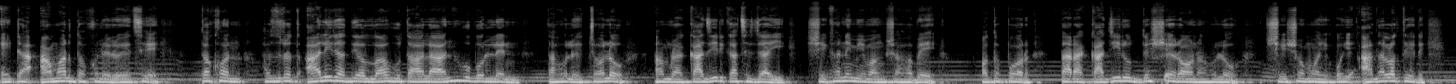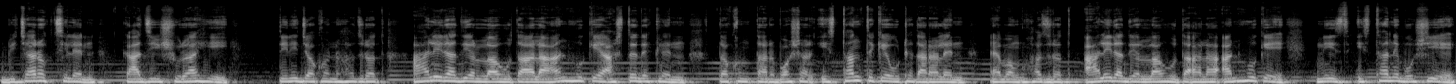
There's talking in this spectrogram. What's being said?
এটা আমার দখলে রয়েছে। তখন হজরত আলী রাদিয়াল্লাহু তাআলা আনহু বললেন, তাহলে চলো আমরা কাজীর কাছে যাই, সেখানে মীমাংসা হবে। অতপর তারা কাজীর উদ্দেশ্যে রওনা হলো। সে সময় ওই আদালতের বিচারক ছিলেন কাজী সুরাহি তিনি যখন হজরত আলী রাদিয়াল্লাহু তাআলা আনহুকে আসতে দেখলেন, তখন তার বসার স্থান থেকে উঠে দাঁড়ালেন এবং হজরত আলী রাদিয়াল্লাহু তাআলা আনহুকে নিজ স্থানে বসিয়ে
